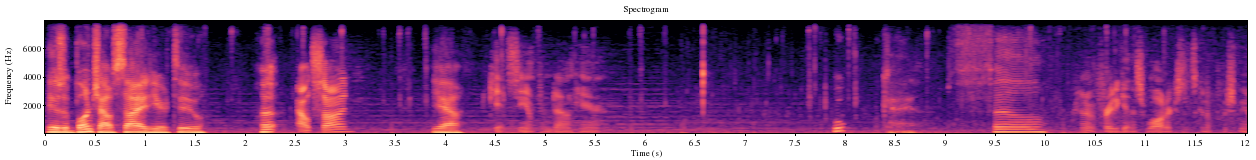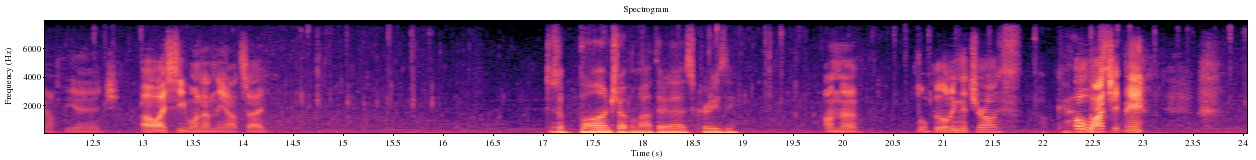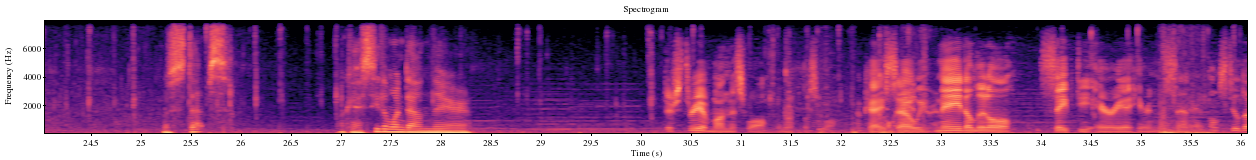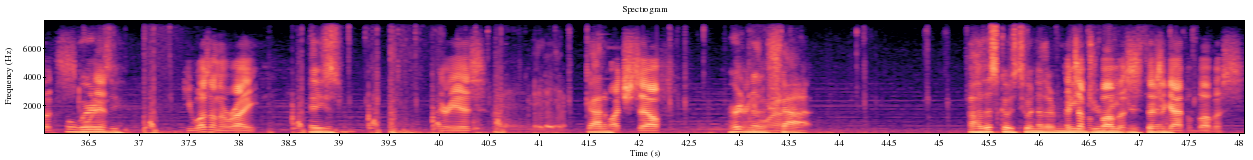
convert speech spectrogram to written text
There's a bunch outside here too. Outside? Yeah. I can't see him from down here. Okay. Fell. I'm kind of afraid to get in this water because it's gonna push me off the edge. Oh, I see one on the outside. There's a bunch of them out there. That is crazy. On the little building that you're on. Oh god. Oh, watch it, man. Those steps. Okay, I see the one down there. There's three of them on this wall, the northwest wall. Okay, so we've made a little safety area here in the center. Oh, Steel Douglas Oh, where is in. he? He was on the right. Yeah, he's There he is. got him. Watch yourself. Heard There another shot. Oh, this goes to another It's major, up above us. There's a thing. guy up above us.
